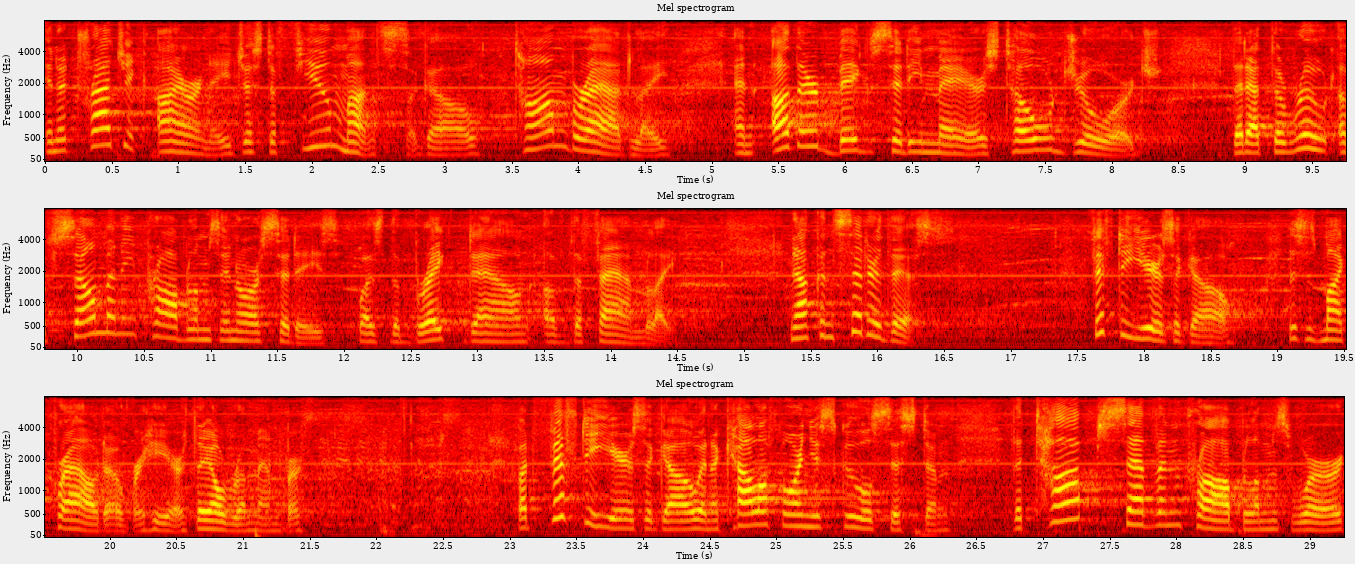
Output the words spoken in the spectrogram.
In a tragic irony, just a few months ago, Tom Bradley and other big city mayors told George that at the root of so many problems in our cities was the breakdown of the family. Now consider this. 50 years ago, this is my crowd over here, they'll remember. But 50 years ago, in a California school system, the top seven problems were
